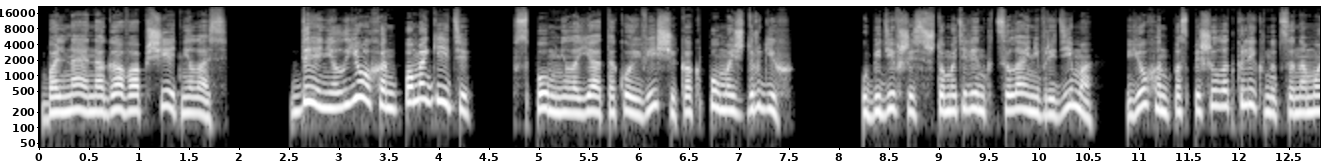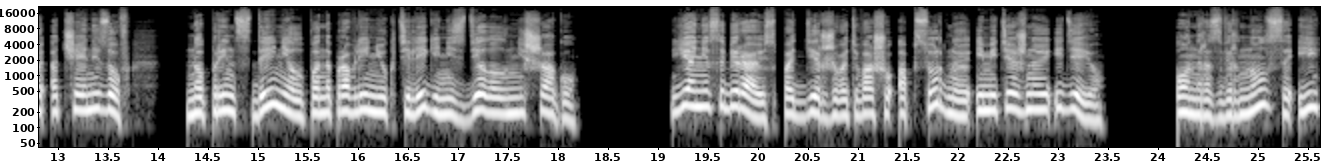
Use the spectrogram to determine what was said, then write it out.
Больная нога вообще отнялась. «Дэниел, Йохан, помогите!» Вспомнила я о такой вещи, как помощь других. Убедившись, что Мателинг цела и невредима, Йохан поспешил откликнуться на мой отчаянный зов, но принц Дэниел по направлению к телеге не сделал ни шагу. «Я не собираюсь поддерживать вашу абсурдную и мятежную идею», он развернулся и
